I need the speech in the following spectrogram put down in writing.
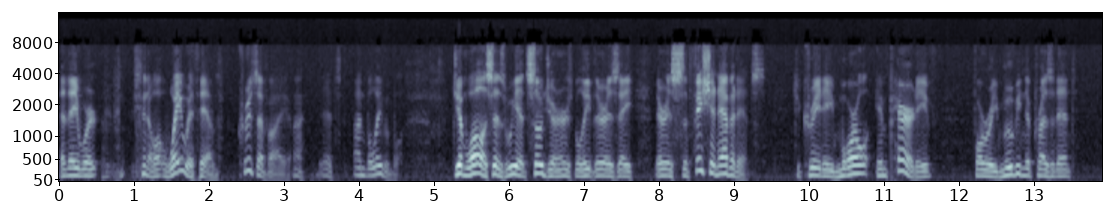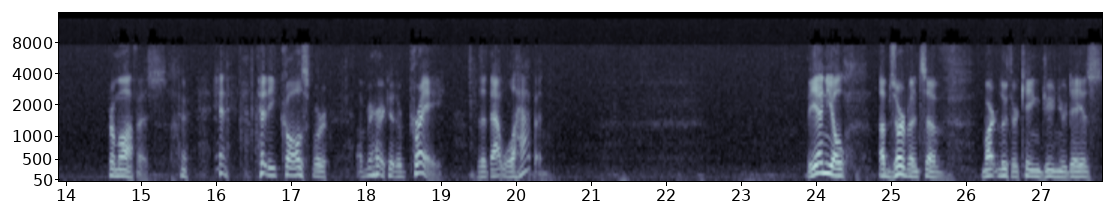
And they were, you know, away with him, crucify him. It's unbelievable. Jim Wallis says we at Sojourners believe there is a there is sufficient evidence to create a moral imperative for removing the president from office. and that he calls for America to pray that that will happen. The annual observance of Martin Luther King Jr. Day is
